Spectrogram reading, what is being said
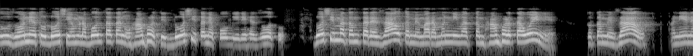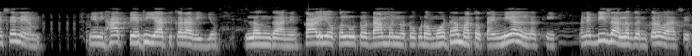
તું જો ને તું ડોશી હમણાં બોલતા હતા હું સાંભળતી ડોશી તને પોગી રહે, જો તું. ડોશીમાં તમ તારે જાઓ, તમે મારા મનની વાત તમે સાંભળતા હોય ને, તો તમે જાઓ અને એને છે ને એમ, એની હાથ પેઢી યાદ કરાવી ગયો લંગાને. કાળિયો કલુટો ડામરનો ટુકડો મોઢામાં તો કાંઈ મેલ નથી. અને બીજા લગ્ન કરવા છે.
